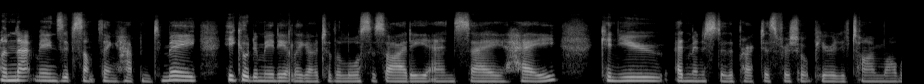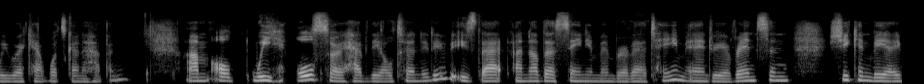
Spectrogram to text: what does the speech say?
And that means if something happened to me, he could immediately go to the Law Society and say, Hey, can you administer the practice for a short period of time while we work out what's going to happen? Um, we also have the alternative is that another senior member of our team, Andrea Renson, she can be a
